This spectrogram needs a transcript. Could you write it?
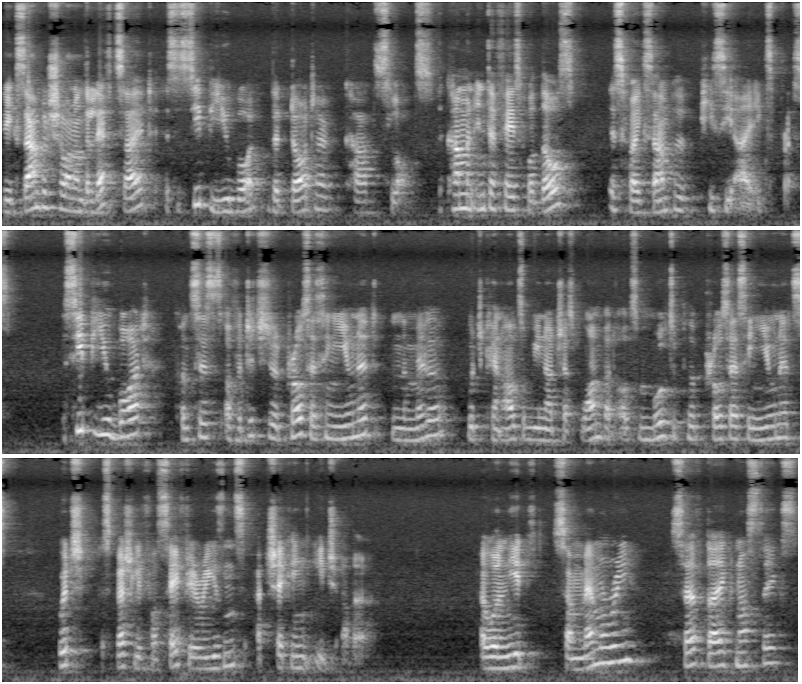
The example shown on the left side is a CPU board with daughter card slots. The common interface for those is, for example, PCI Express. The CPU board consists of a digital processing unit in the middle, which can also be not just one, but also multiple processing units, which, especially for safety reasons, are checking each other. I will need some memory, self-diagnostics,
